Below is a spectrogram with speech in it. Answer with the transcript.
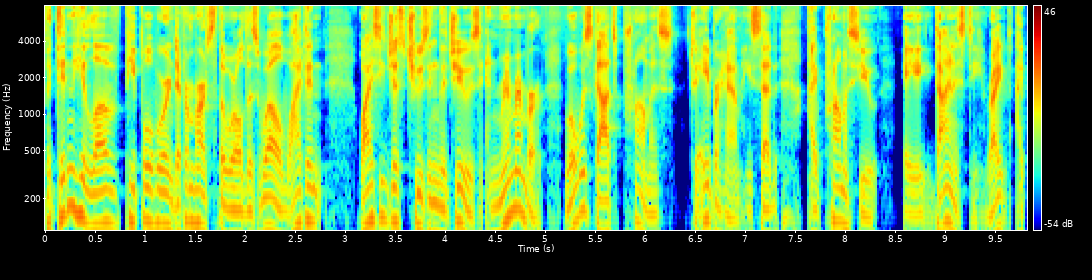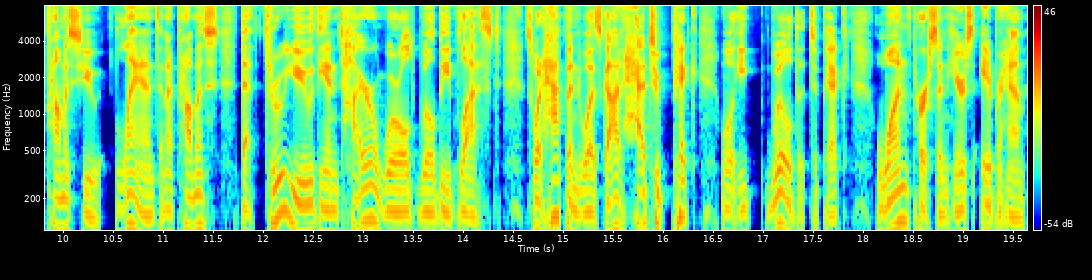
But didn't he love people who are in different parts of the world as well? Why didn't why is he just choosing the Jews? And remember, what was God's promise to Abraham? He said, "I promise you a dynasty, right? I promise you land, and I promise that through you the entire world will be blessed." So what happened was God had to pick, well, he willed to pick one person, here's Abraham,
